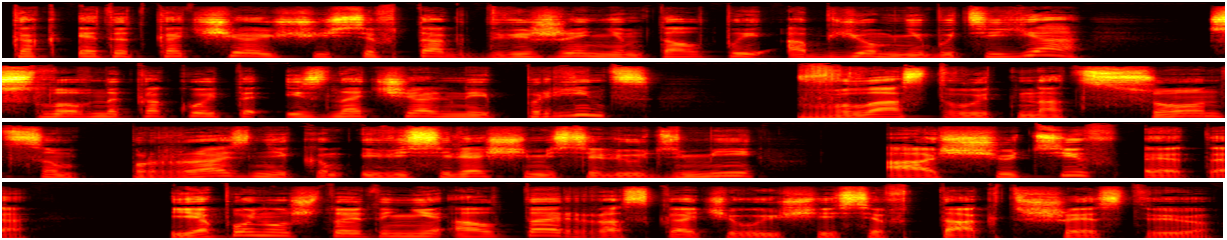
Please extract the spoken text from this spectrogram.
как этот качающийся в такт движением толпы объем небытия, словно какой-то изначальный принц, властвует над солнцем, праздником и веселящимися людьми, а ощутив это, я понял, что это не алтарь, раскачивающийся в такт шествию,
